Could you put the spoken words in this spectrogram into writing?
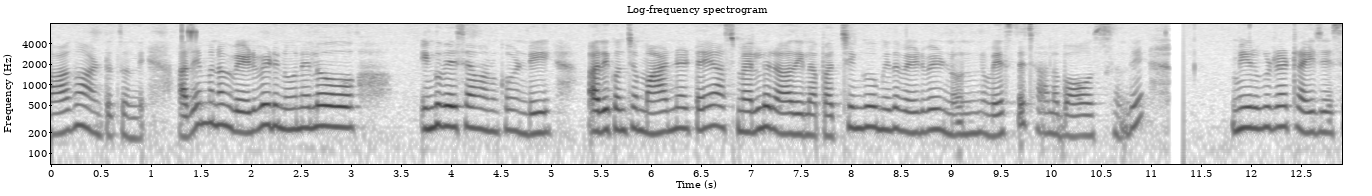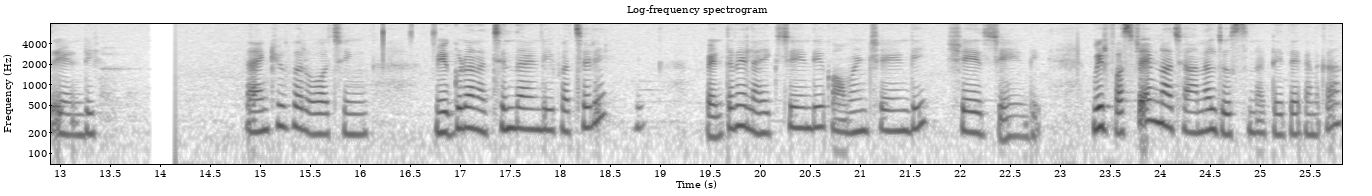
బాగా అంటుతుంది. అదే మనం వేడివేడి నూనెలో ఇంగు వేసామనుకోండి అది కొంచెం మాడినట్టే ఆ స్మెల్ రాదు. ఇలా పచ్చింగు మీద వేడివేడి నూనె వేస్తే చాలా బాగా వస్తుంది. మీరు కూడా ట్రై చేసేయండి. థ్యాంక్ యూ ఫర్ వాచింగ్ మీకు కూడా నచ్చిందా అండి ఈ పచ్చడి? వెంటనే లైక్ చేయండి కామెంట్ చేయండి షేర్ చేయండి. మీరు ఫస్ట్ టైం నా ఛానల్ చూస్తున్నట్టయితే కనుక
